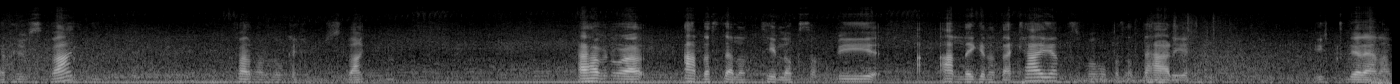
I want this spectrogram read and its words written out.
En husvagn. Ifall man vill åka husvagn. Här har vi några andra ställen till också. Vi anlägger den där kajen så får vi hoppas att det här är ytterligare en av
